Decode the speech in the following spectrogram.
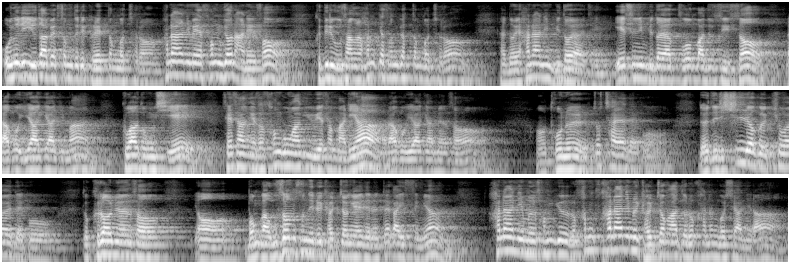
오늘이 유다 백성들이 그랬던 것처럼 하나님의 성전 안에서 그들이 우상을 함께 섬겼던 것처럼 너희 하나님 믿어야지. 예수님 믿어야 구원받을 수 있어 라고 이야기하지만 그와 동시에 세상에서 성공하기 위해서 말이야 라고 이야기하면서 어, 돈을 쫓아야 되고 너희들이 실력을 키워야 되고 또 그러면서 어, 뭔가 우선순위를 결정해야 되는 때가 있으면 하나님을 섬기도록 하나님을 결정하도록 하는 것이 아니라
